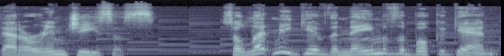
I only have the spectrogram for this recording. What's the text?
that are in Jesus. So let me give the name of the book again.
